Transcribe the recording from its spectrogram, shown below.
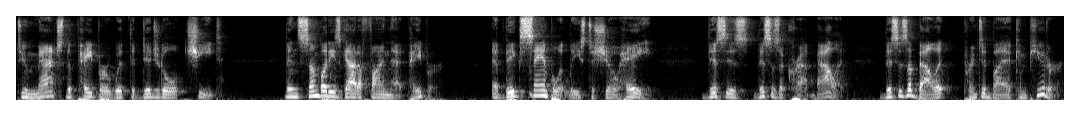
to match the paper with the digital cheat, then somebody's got to find that paper a big sample at least to show, hey, this is this is a crap ballot. This is a ballot printed by a computer,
